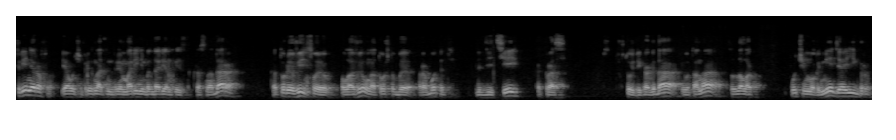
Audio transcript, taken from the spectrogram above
тренеров. Я очень признателен, например, Марине Бондаренко из Краснодара, который жизнь свою положил на то, чтобы работать для детей, как раз что и когда. И вот она создала очень много медиа-игр,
